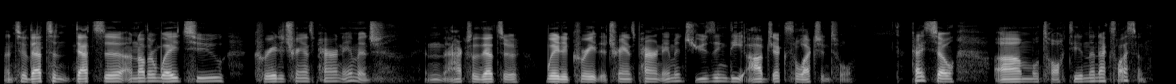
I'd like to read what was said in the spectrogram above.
And so that's a, that's a, another way to create a transparent image. And actually that's a way to create a transparent image using the object selection tool. Okay, so um, we'll talk to you in the next lesson.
